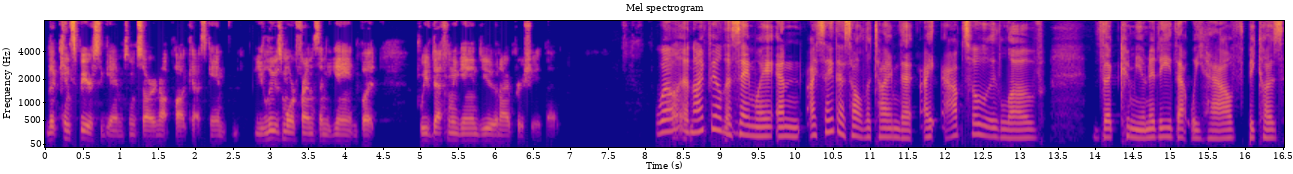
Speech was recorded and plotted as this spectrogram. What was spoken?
the conspiracy games. I'm sorry, not podcast game. You lose more friends than you gain, but we've definitely gained you, and I appreciate that. Well, and I feel the same way. And I say this all the time that I absolutely love the community that we have because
